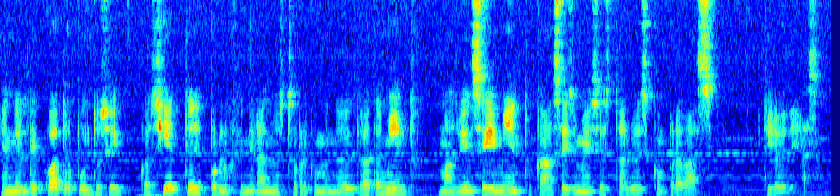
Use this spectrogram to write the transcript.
En el de 4.5 a 7 por lo general no está recomendado el tratamiento, más bien seguimiento cada 6 meses tal vez con pruebas tiroideas.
